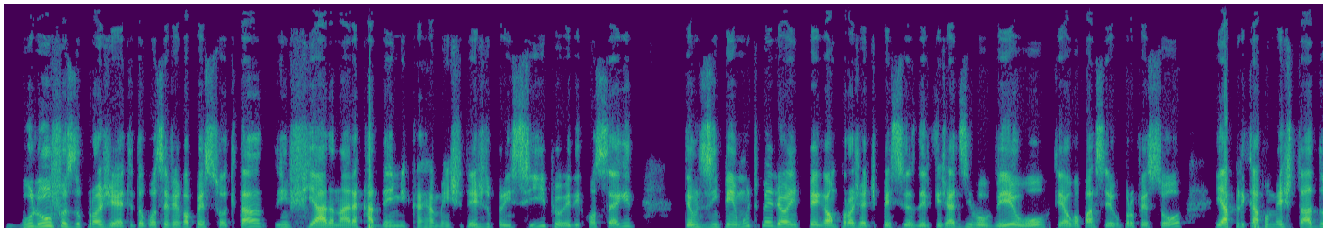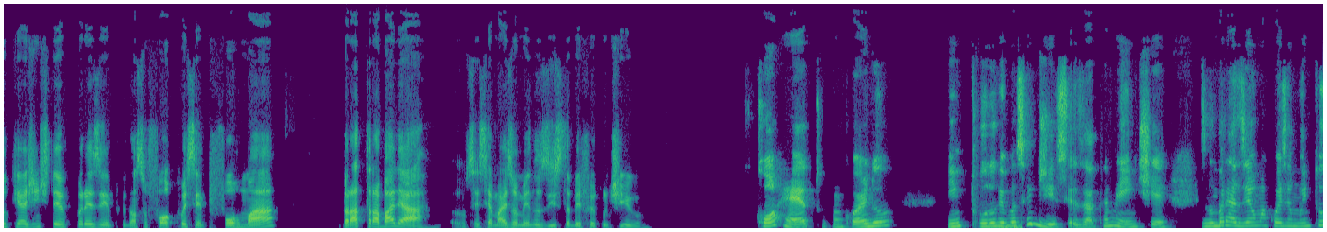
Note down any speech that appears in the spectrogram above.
bulufas do projeto. Então, quando você vê com a pessoa que está enfiada na área acadêmica realmente desde o princípio, ele consegue ter um desempenho muito melhor em pegar um projeto de pesquisa dele que já desenvolveu ou tem alguma parceria com o professor e aplicar para o mestrado do que a gente teve, por exemplo. O nosso foco foi sempre formar para trabalhar. Não sei se é mais ou menos isso também foi contigo. Correto, concordo em tudo que você disse, exatamente. No Brasil é uma coisa muito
